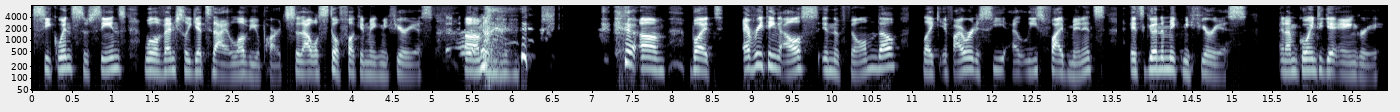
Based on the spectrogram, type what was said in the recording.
sequence of scenes will eventually get to that "I love you" part. So that will still fucking make me furious. Um, um, but everything else in the film, though, like if I were to see at least five minutes, it's gonna make me furious, and I'm going to get angry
